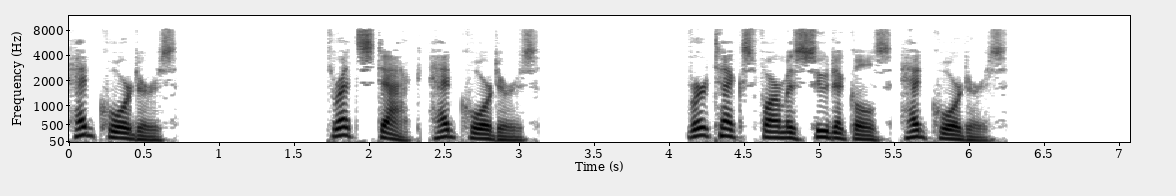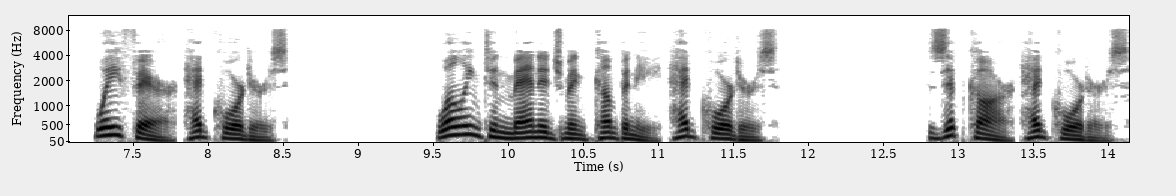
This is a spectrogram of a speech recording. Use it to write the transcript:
Headquarters Threat Stack headquarters Vertex Pharmaceuticals headquarters Wayfair headquarters Wellington Management Company headquarters. Zipcar headquarters.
